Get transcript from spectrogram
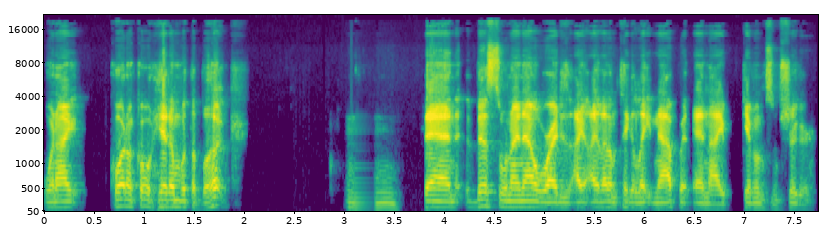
when I quote unquote hit him with the book Mhm. Than this one I now where I just I, I let him take a late nap and I give him some sugar.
